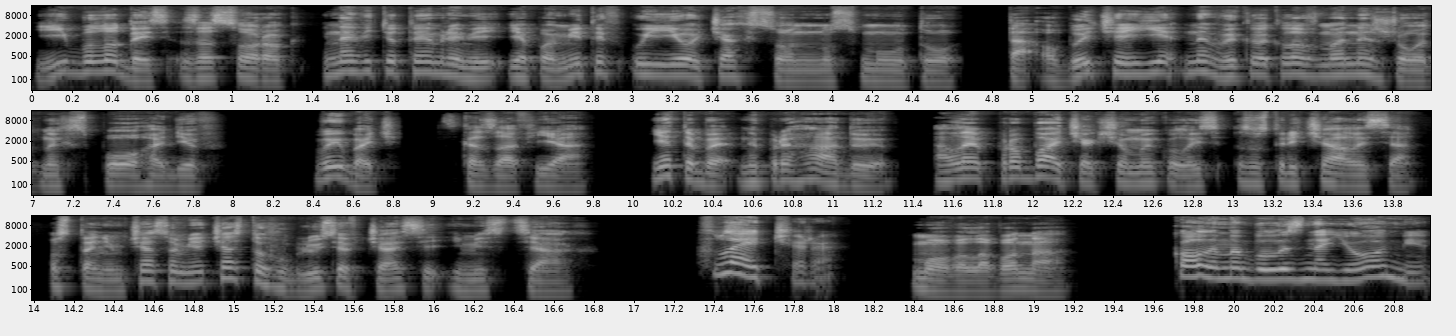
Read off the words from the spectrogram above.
Їй було десь за сорок, і навіть у темряві я помітив у її очах сонну смуту, та обличчя її не викликло в мене жодних спогадів. Вибач, сказав я, я тебе не пригадую, але пробач, якщо ми колись зустрічалися. Останнім часом я часто гублюся в часі і місцях, Флетчере, мовила вона. коли ми були знайомі,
